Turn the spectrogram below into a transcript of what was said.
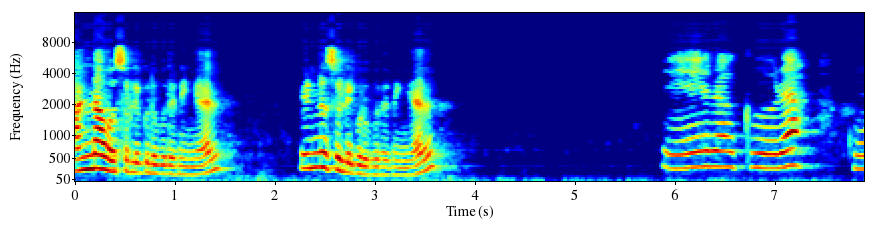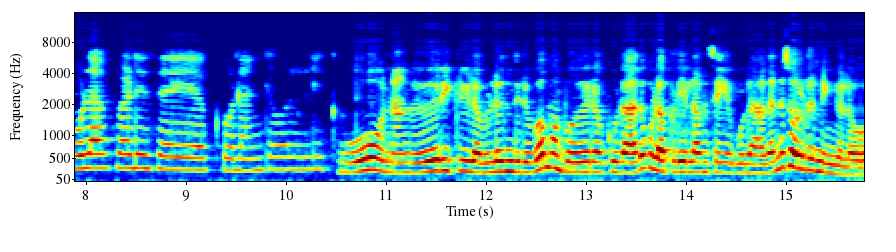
அண்ணாவை சொல்லி கொடுக்குற நீங்கள். இன்னும் சொல்லி கொடுக்குற நீங்கள்? ஏறக்கூட செய்யக்கூடாதுன்னு சொல்லி ஓ நாங்கள் ஏறி கீழே விழுந்துடுவோம். அப்போ ஏறக்கூடாது குழப்படி எல்லாம் செய்யக்கூடாதுன்னு சொல்கிற நீங்களோ?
